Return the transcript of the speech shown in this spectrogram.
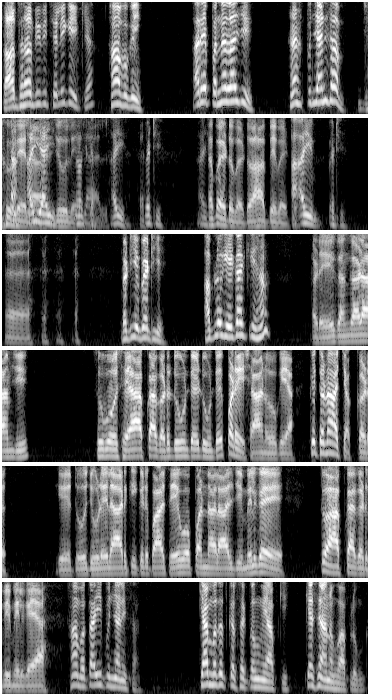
साधना दीदी चली गई क्या? हाँ वो गई। अरे पन्नालाल जी पंजानी साहब। झूले आइए आइए झूले बैठिए बैठो बैठो आप भी बैठो। आइए बैठिए। हाँ। बैठिए बैठिए। आप लोग एका की हाँ? अरे गंगाराम जी सुबह से आपका घर ढूंढते ढूंढते परेशान हो गया। कितना चक्कर ये तो जुड़े लाड़ की कृपा से वो पन्नालाल जी मिल गए तो आपका गढ़ भी मिल गया। हाँ बताइए पंजानी साहब क्या मदद कर सकता हूँ मैं आपकी? कैसे आना हुआ आप लोगों का?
